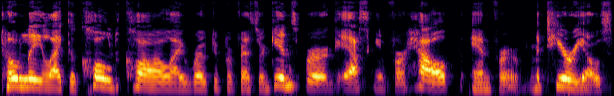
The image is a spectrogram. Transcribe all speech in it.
totally like a cold call, I wrote to Professor Ginsburg asking for help and for materials.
